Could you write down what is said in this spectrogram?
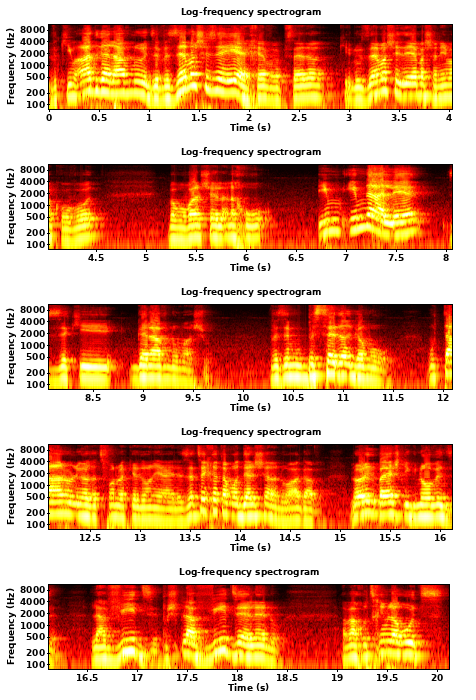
וכמעט גנבנו את זה, וזה מה שזה יהיה, חבר'ה, בסדר? כאילו, זה מה שזה יהיה בשנים הקרובות, במובן של אנחנו, אם, אם נעלה, זה כי גנבנו משהו. וזה בסדר גמור. מותר לנו להיות הצפון מקדוניה האלה. זה צריך להיות המודל שלנו, אגב. לא להתבייש לגנוב את זה. להביא את זה, פשוט להביא את זה אלינו. אבל אנחנו צריכים לרוץ,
